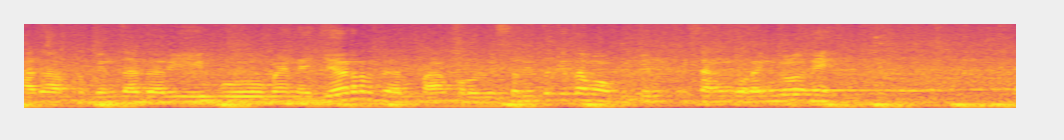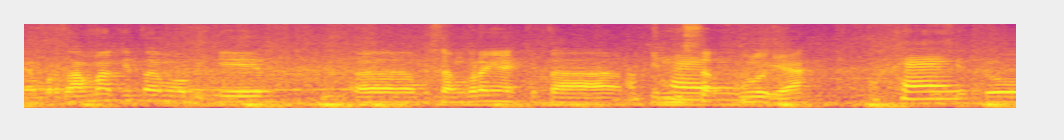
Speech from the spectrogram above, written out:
ada permintaan dari ibu manajer dan pak produser itu kita mau bikin pisang goreng dulu nih. Yang pertama kita mau bikin eh, pisang goreng ya kita bikin Oke. dessert dulu ya. Oke. Habis itu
